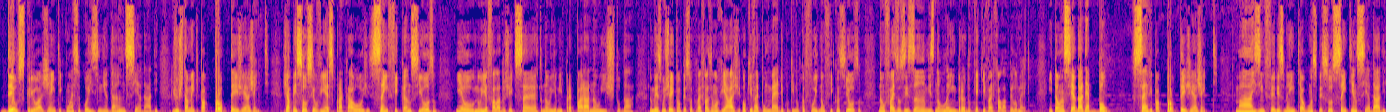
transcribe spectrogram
Deus criou a gente com essa coisinha da ansiedade, justamente para proteger a gente. Já pensou se eu viesse para cá hoje sem ficar ansioso? E eu não ia falar do jeito certo, não ia me preparar, não ia estudar. Do mesmo jeito, uma pessoa que vai fazer uma viagem ou que vai para um médico que nunca foi, não fica ansioso, não faz os exames, não lembra do que é que vai falar pelo médico. Então, a ansiedade é bom, serve para proteger a gente. Mas, infelizmente, algumas pessoas sentem ansiedade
